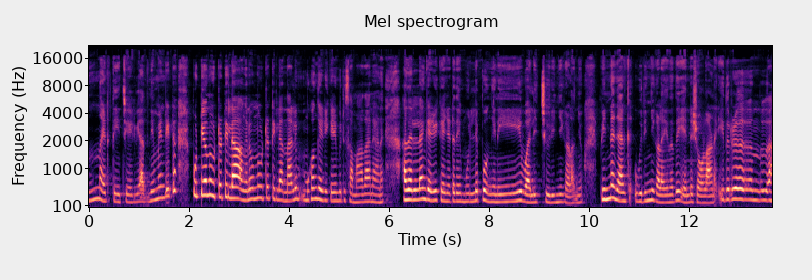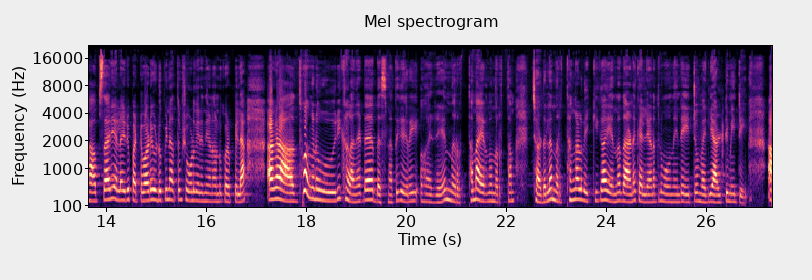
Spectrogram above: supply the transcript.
നന്നായിട്ട് തേച്ച് കഴുകി. അതിന് വേണ്ടിയിട്ട് പുട്ടിയൊന്നും ഇട്ടിട്ടില്ല അങ്ങനെ ഒന്നും ഇട്ടിട്ടില്ല. എന്നാലും മുഖം കഴുകി കഴിയുമ്പോൾ ഒരു സമാധാനമാണ് അതെല്ലാം കഴുകി കഴിഞ്ഞിട്ട് ദേ മുല്ലപ്പൂ അങ്ങനെ വലിച്ചുരിഞ്ഞ് കളഞ്ഞു. പിന്നെ ഞാൻ ഉരിഞ്ഞ് കളയുന്നത് എന്റെ ഷോളാണ്. ഇതൊരു ഹാഫ് സാരി അല്ല ഒരു പട്ടുപാടി ഉടുപ്പിനകത്തും ഷോൾ വരുന്നതാണ്. അതുകൊണ്ട് കുഴപ്പമില്ല. അങ്ങനെ അതും അങ്ങനെ ഊരി കളഞ്ഞിട്ട് ബസ്സിനകത്ത് കയറി ഒരേ നൃത്തമായിരുന്നു നൃത്തം. ചടുല നൃത്തങ്ങൾ വെക്കുക എന്നതാണ് കല്യാണത്തിന് പോകുന്നതിന്റെ ഏറ്റവും വലിയ അൾട്ടിമേറ്റ് എയിം ആ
